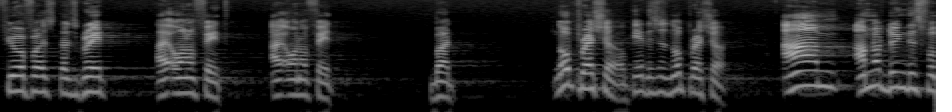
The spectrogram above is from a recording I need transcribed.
Few of us, that's great. I honor faith. I honor faith. But no pressure, okay? This is no pressure. I'm, I'm not doing this for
